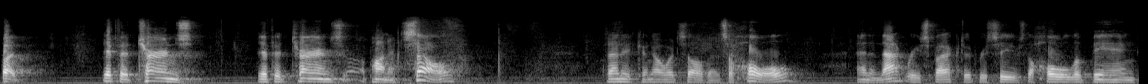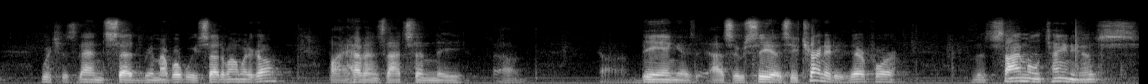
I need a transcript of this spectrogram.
But if it turns if it turns upon itself, then it can know itself as a whole, and in that respect, it receives the whole of being, which is then said. Remember what we said a moment ago? By heavens, that's in the uh, being as, as see as eternity. Therefore, the simultaneous,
